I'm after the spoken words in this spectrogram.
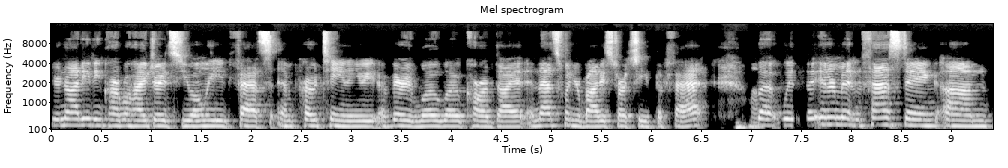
you're not eating carbohydrates, you only eat fats and protein, and you eat a very low, low carb diet. And that's when your body starts to eat the fat. Uh-huh. But with the intermittent fasting, um,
